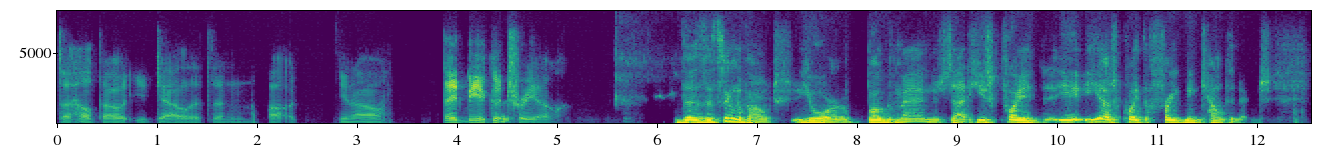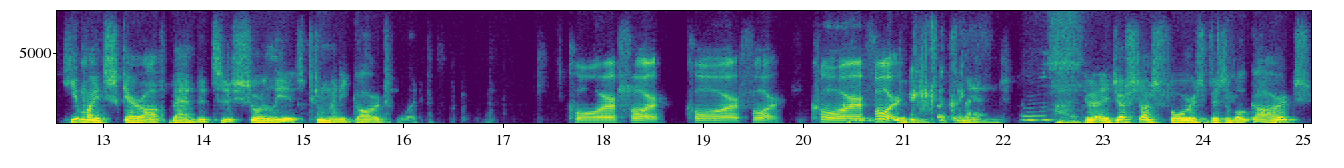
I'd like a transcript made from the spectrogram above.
to help out you, Galeth, and uh, you know, they'd be a good trio. The the thing about your bugman is that he's quite he, he has quite the frightening countenance. He might scare off bandits as surely as too many guards would. Core four. Core four. Core four. recommend uh, ju- just us four as visible guards.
